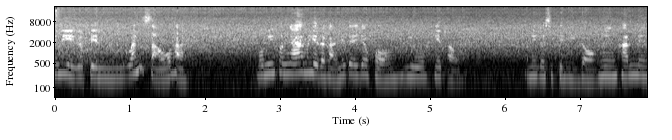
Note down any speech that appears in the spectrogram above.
มื่อนี้ก็เป็นวันเสาร์ค่ะบ่มีคนงานมาเฮ็ดอะค่ะนี่แต่เจ้าของอยู่เฮ็ดเอา อันนี้ก็สิเป็นอีกดอกหนึ่งพันหนึ่ง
